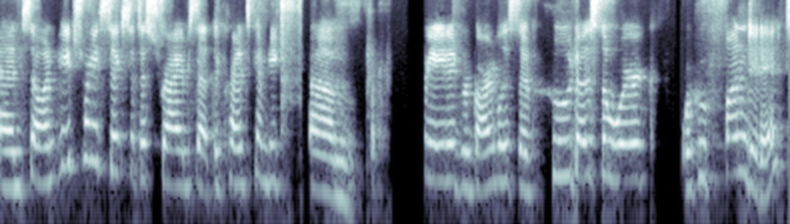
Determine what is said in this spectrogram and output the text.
And so on page twenty-six, it describes that the credits can be um, created regardless of who does the work or who funded it,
